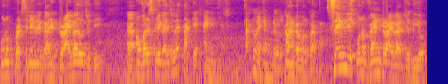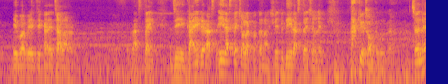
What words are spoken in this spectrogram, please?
কোনো প্রেসিডেন্টের গাড়ির ড্রাইভারও যদি ওভার স্পিডে গাড়ি চলে তাকে আইনে নিয়ে আসে। তাকেও অ্যাকাউন্টেবল কাউন্টেবল করা। সেমলি কোনো ভ্যান ড্রাইভার যদিও এভাবে যেখানে চালার রাস্তায় যে গাড়িটা রাস্তা এই রাস্তায় চলার কথা নয় সে যদি এই রাস্তায় চলে তাকেও কাউন্টেবল করা। চলে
